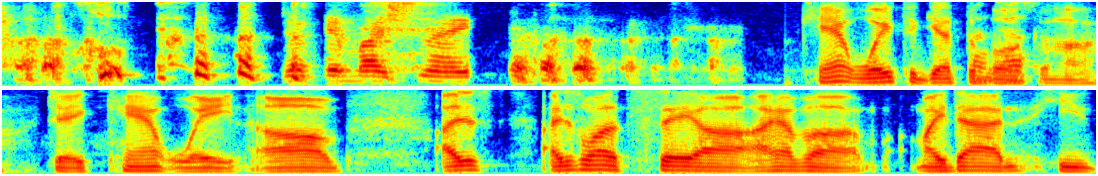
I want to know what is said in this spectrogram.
just in my snake. Can't wait to get the book, uh, Jake. Can't wait. Um, I just, I just wanted to say, uh, I have uh, my dad. He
